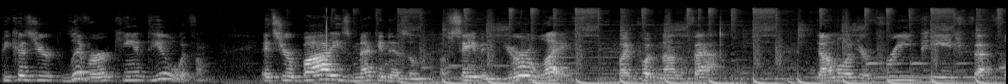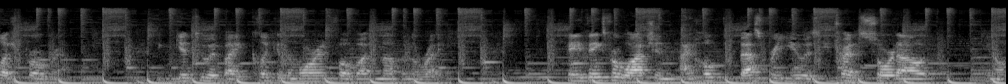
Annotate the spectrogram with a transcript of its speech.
because your liver can't deal with them. It's your body's mechanism of saving your life by putting on the fat. Download your free pH Fat Flush program. You can get to it by clicking the More Info button up in the right. Hey, thanks for watching. I hope the best for you is you try to sort out, you know,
